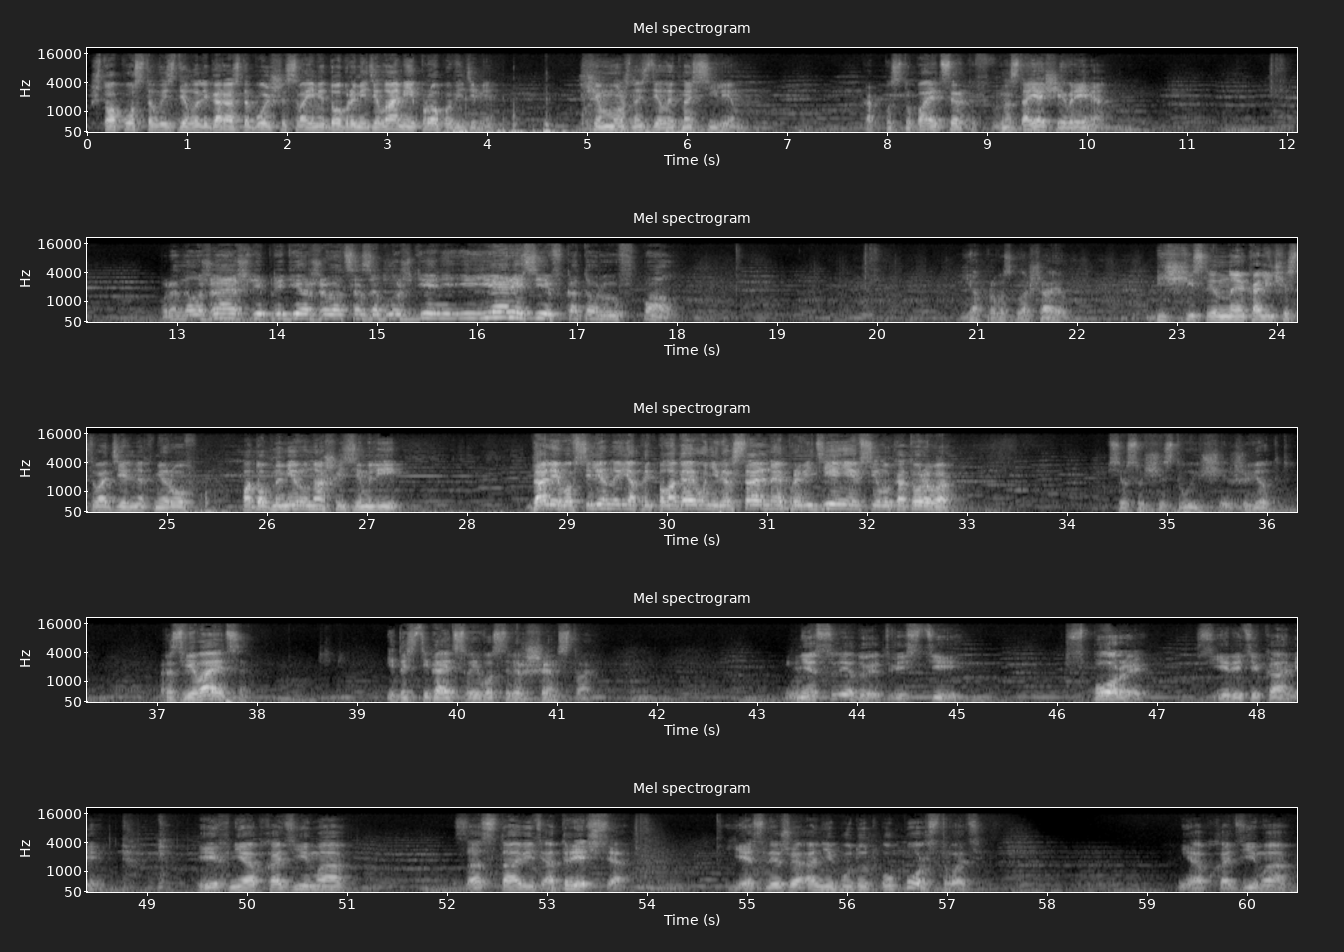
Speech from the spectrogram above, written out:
что апостолы сделали гораздо больше своими добрыми делами и проповедями, чем можно сделать насилием, как поступает церковь в настоящее время – Продолжаешь ли придерживаться заблуждений и ереси, в которую впал? Я провозглашаю бесчисленное количество отдельных миров, подобно миру нашей Земли. Далее во Вселенной я предполагаю универсальное проведение, в силу которого все существующее живет, развивается и достигает своего совершенства – не следует вести споры с еретиками. Их необходимо заставить отречься. Если же они будут упорствовать, необходимо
